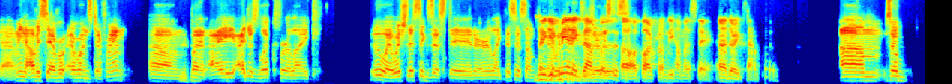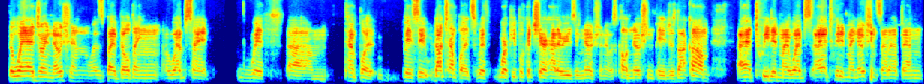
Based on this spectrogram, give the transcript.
yeah, I mean, obviously everyone's different, um, mm-hmm. but I I just look for like, oh, I wish this existed, or like this is something. Give me an example is... uh, apart from the Hummus Day? Another example. Um, so the way I joined Notion was by building a website with um, template, basically not templates, with where people could share how they were using Notion. It was called NotionPages.com. I had tweeted my website, I had tweeted my Notion setup, and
